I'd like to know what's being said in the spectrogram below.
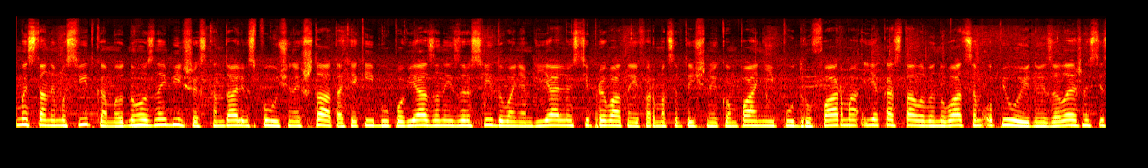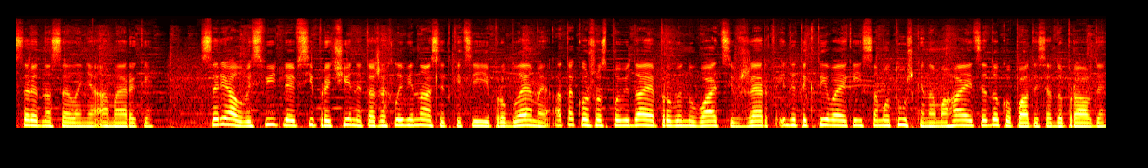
Ми станемо свідками одного з найбільших скандалів Сполучених Штатах, який був пов'язаний з розслідуванням діяльності приватної фармацевтичної компанії Пудру Фарма, яка стала винуватцем опіоїдної залежності серед населення Америки. Серіал висвітлює всі причини та жахливі наслідки цієї проблеми, а також розповідає про винуватців, жертв і детектива, який самотужки намагається докопатися до правди.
